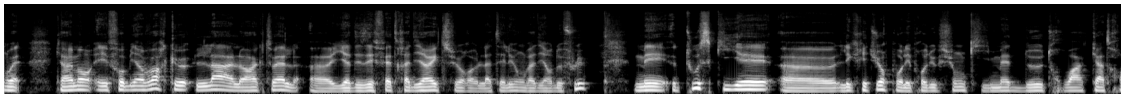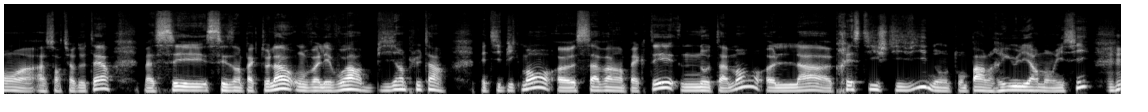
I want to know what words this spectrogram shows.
Ouais, carrément. Et il faut bien voir que là, à l'heure actuelle, il y a des effets très directs sur la télé, on va dire, de flux. Mais tout ce qui est l'écriture pour les productions qui mettent 2, 3, 4 ans à, sortir de terre, bah, ces, ces impacts-là, on va les voir bien plus tard. Mais typiquement, ça va impacter notamment la Prestige TV, dont on parle régulièrement ici, mmh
